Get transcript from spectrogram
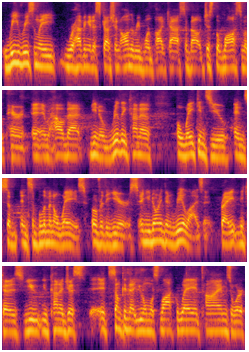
We recently were having a discussion on the Reborn podcast about just the loss of a parent and how that you know really kind of awakens you in sub, in subliminal ways over the years and you don't even realize it right? Because you you kind of just it's something that you almost lock away at times or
